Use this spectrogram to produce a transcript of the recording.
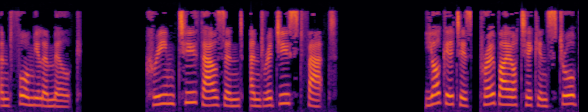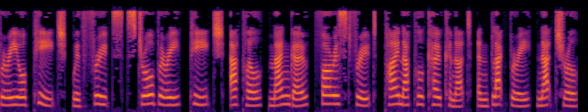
and formula milk. Cream 2000, and reduced fat. Yogurt is probiotic in strawberry or peach, with fruits strawberry, peach, apple, mango, forest fruit, pineapple coconut, and blackberry, natural,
